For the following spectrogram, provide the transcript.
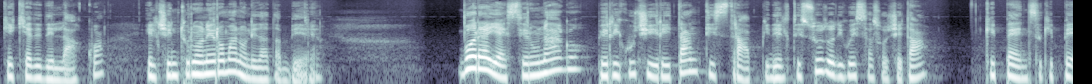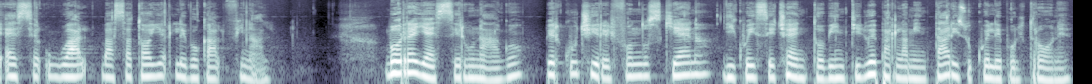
che chiede dell'acqua e il centurione romano le dà da bere. Vorrei essere un ago per ricucire i tanti strappi del tessuto di questa società che pensa che per essere uguale basta togliere le vocal final. Vorrei essere un ago per cucire il fondoschiena di quei 622 parlamentari su quelle poltrone,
